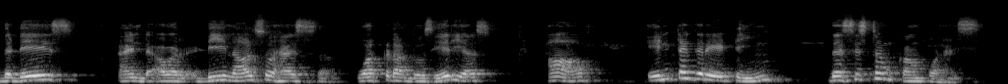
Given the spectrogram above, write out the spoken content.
the days, and our dean also has worked on those areas of integrating the system components,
